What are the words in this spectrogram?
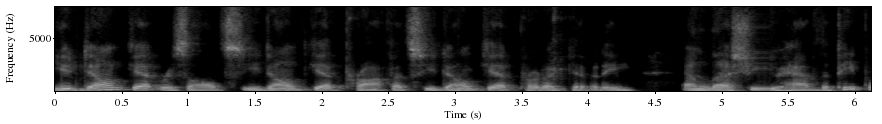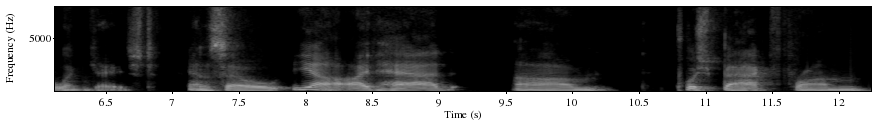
You don't get results, you don't get profits, you don't get productivity unless you have the people engaged. And so, yeah, I've had um, pushback from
